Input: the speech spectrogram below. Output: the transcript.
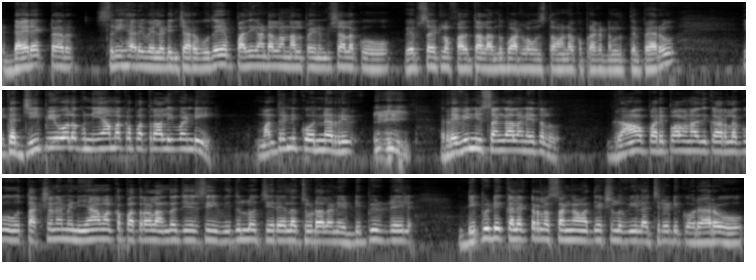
డైరెక్టర్ శ్రీహరి వెల్లడించారు. ఉదయం పది గంటల నలభై నిమిషాలకు వెబ్సైట్లో ఫలితాలు అందుబాటులో ఉంచుతామని ఒక ప్రకటనలో తెలిపారు. ఇక జీపీఓలకు నియామక పత్రాలు ఇవ్వండి. మంత్రిని కోరిన రెవెన్యూ సంఘాల నేతలు గ్రామ పరిపాలనాధికారులకు తక్షణమే నియామక పత్రాలు అందజేసి విధుల్లో చేరేలా చూడాలని డిప్యూటీ డిప్యూటీ కలెక్టర్ల సంఘం అధ్యక్షులు వి. లచ్చిరెడ్డి కోరారు.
